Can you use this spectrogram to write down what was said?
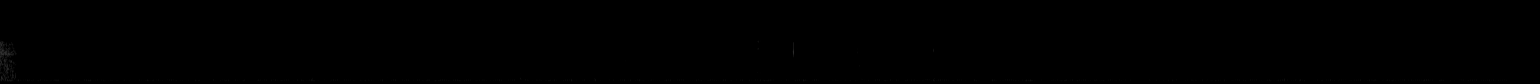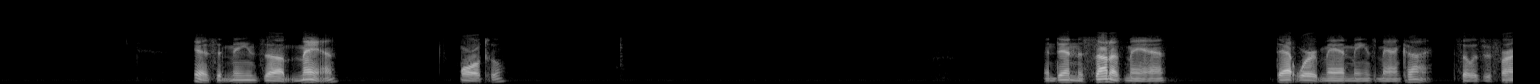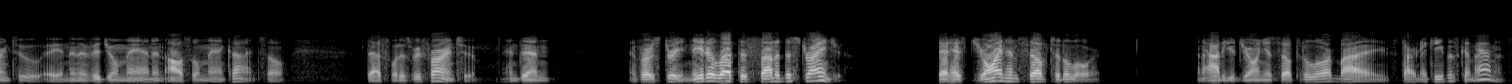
Yes, it means uh, man, mortal. And then the Son of Man, that word man means mankind. So it's referring to an individual man and also mankind. So that's what it's referring to. And then in verse 3 Neither let the son of the stranger that has joined himself to the Lord. And how do you join yourself to the Lord? By starting to keep his commandments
